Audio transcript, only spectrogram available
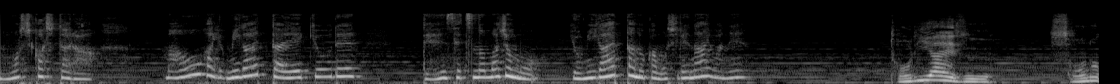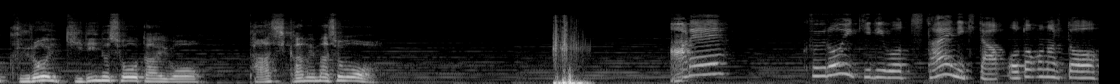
もしかしたら魔王が蘇った影響で伝説の魔女も蘇ったのかもしれないわね。とりあえずその黒い霧の正体を確かめましょう。い霧を伝えに来た男の人、倒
